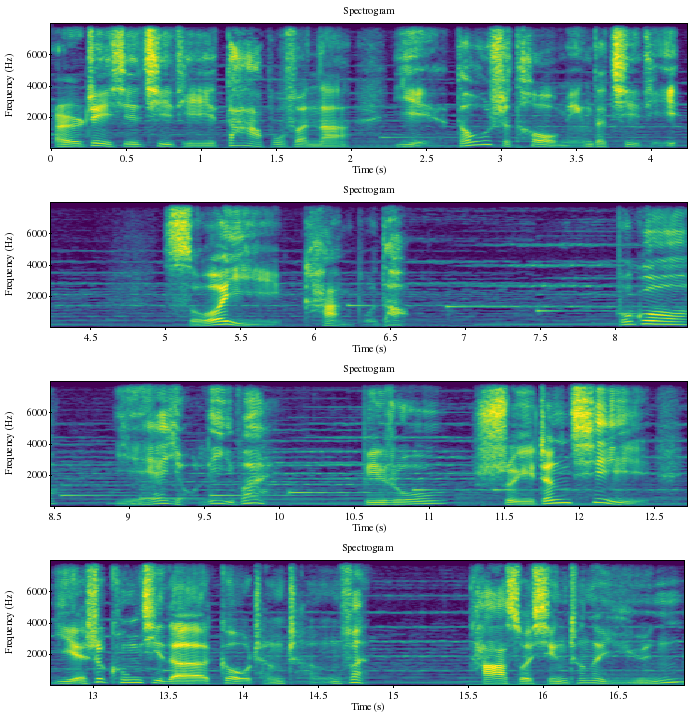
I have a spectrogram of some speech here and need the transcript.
而这些气体大部分呢，也都是透明的气体，所以看不到。不过也有例外。比如水蒸气也是空气的构成成分，它所形成的云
